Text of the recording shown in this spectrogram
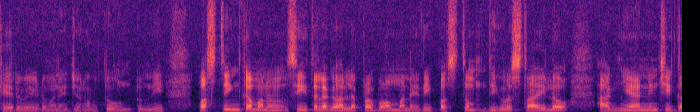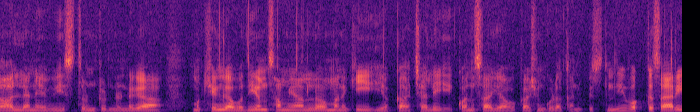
చేరవేయడం అనేది జరుగుతూ ఉంటుంది. ఫస్ట్ ఇంకా మనం శీతల గాలుల ప్రభావం అనేది ప్రస్తుతం దిగువ స్థాయిలో ఆగ్నేయం నుంచి గాలులు అనేవి వీస్తుంటుండగా ముఖ్యంగా ఉదయం సమయాల్లో మనకి ఈ యొక్క చలి కొనసాగే అవకాశం కూడా కనిపిస్తుంది. ఒక్కసారి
